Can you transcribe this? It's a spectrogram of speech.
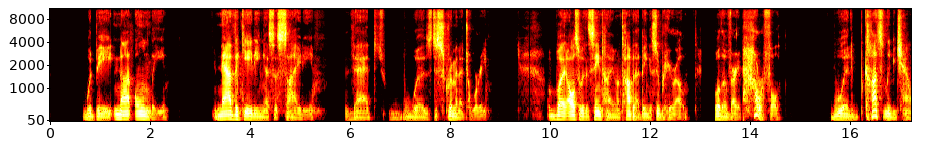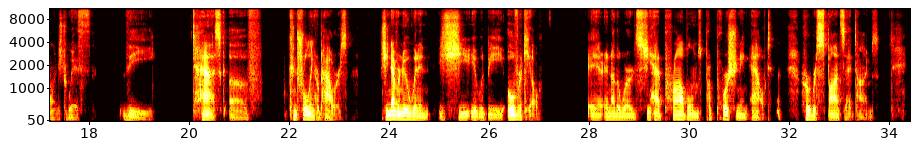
would be not only navigating a society that was discriminatory, but also at the same time, on top of that, being a superhero, although very powerful, would constantly be challenged with the task of controlling her powers. She never knew when she it would be overkill. In other words, she had problems proportioning out her response at times.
